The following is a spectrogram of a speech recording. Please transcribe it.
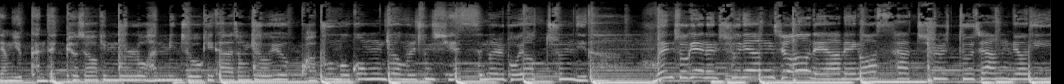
양육한 대표적 인 물로 한민족이 가정교육과 부모 공경을 중시했음을 보여줍니다. 왼쪽에는 사출두 장면이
